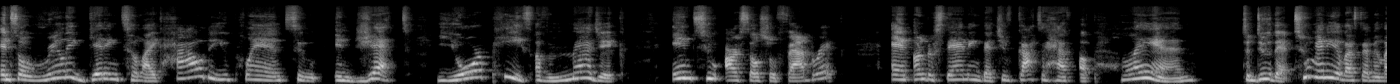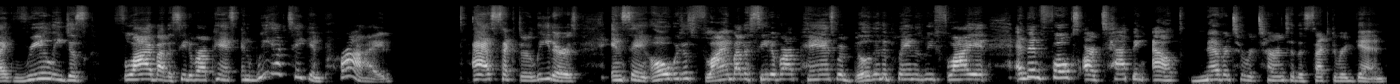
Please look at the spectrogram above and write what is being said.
And so, really getting to like, how do you plan to inject your piece of magic into our social fabric and understanding that you've got to have a plan to do that. Too many of us have been like really just fly by the seat of our pants. And we have taken pride as sector leaders in saying, oh, we're just flying by the seat of our pants. We're building the plane as we fly it. And then folks are tapping out, never to return to the sector again.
